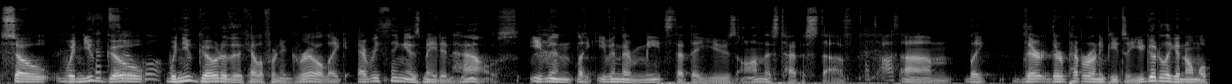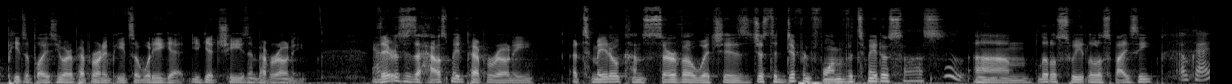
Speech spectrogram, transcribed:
so when you That's go so cool. when you go to the California Grill like everything is made in house even like even their meats that they use on this type of stuff That's awesome. um like their their pepperoni pizza. You go to like a normal pizza place you order pepperoni pizza what do you get? You get cheese and pepperoni. Theirs is a house made pepperoni a tomato conserva which is just a different form of a tomato sauce. Um little sweet little spicy. Okay.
